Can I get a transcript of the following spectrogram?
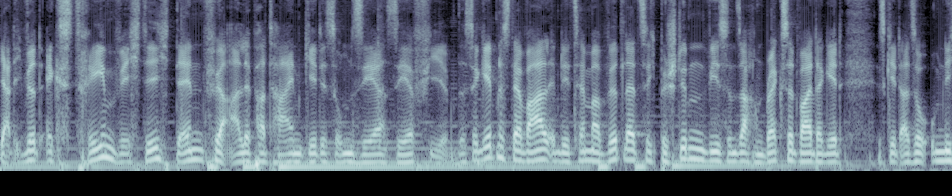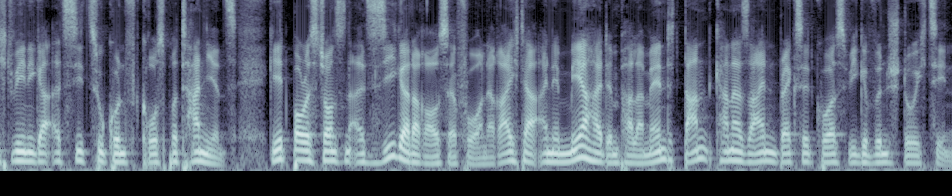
Ja, die wird extrem wichtig, denn für alle Parteien geht es um sehr, sehr viel. Das Ergebnis der Wahl im Dezember wird letztlich bestimmen, wie es in Sachen Brexit weitergeht. Es geht also um nicht weniger als die Zukunft Großbritanniens. Geht Boris Johnson als Sieger daraus hervor und erreicht er eine Mehrheit im Parlament, dann kann er seinen Brexit-Kurs wie gewünscht durchziehen.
